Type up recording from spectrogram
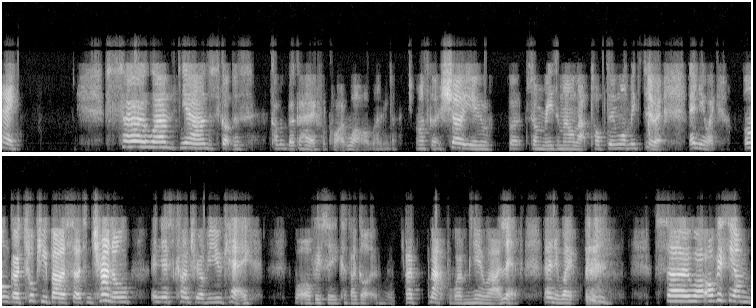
Hey. So, um, yeah, I've just got this comic book I had for quite a while, and I was going to show you, but for some reason my laptop didn't want me to do it. Anyway, I'm going to talk to you about a certain channel in this country of the UK. Well, obviously, because I got a map where I'm near where I live. Anyway, so uh, obviously I'm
